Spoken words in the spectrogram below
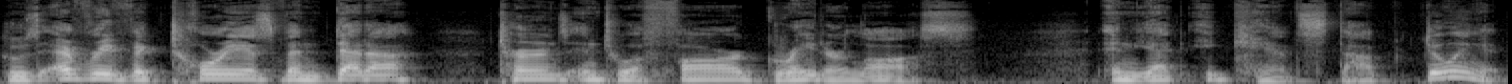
whose every victorious vendetta turns into a far greater loss, and yet he can't stop doing it.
